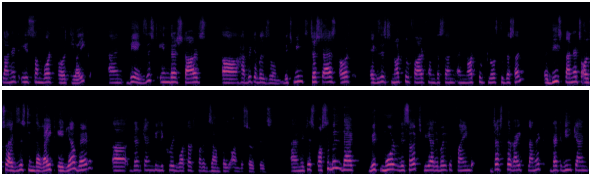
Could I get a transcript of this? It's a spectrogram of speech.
planet is somewhat earth like and they exist in the star's uh, habitable zone which means just as earth exists not too far from the sun and not too close to the sun uh, these planets also exist in the right area where uh, there can be liquid water for example on the surface. And it is possible that with more research we are able to find just the right planet that we can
